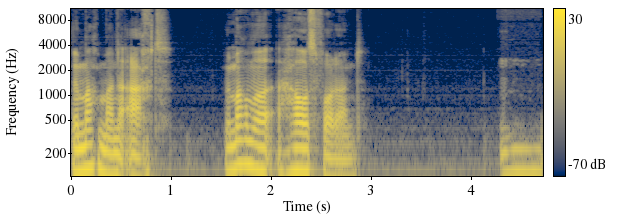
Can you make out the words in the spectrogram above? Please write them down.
wir machen mal eine acht. Wir machen mal herausfordernd. hm,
